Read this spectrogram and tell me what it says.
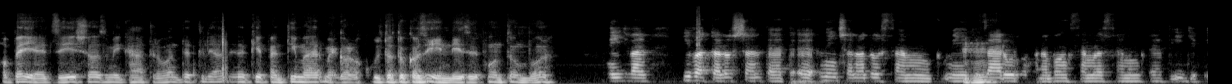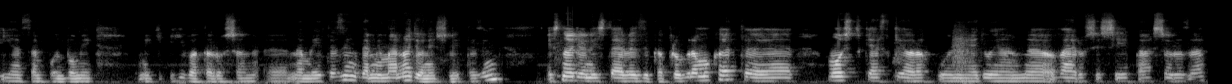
A bejegyzés az még hátra van, de tulajdonképpen ti már megalakultatok az én nézőpontomból. Így van. Hivatalosan, tehát nincsen adószámunk, még uh-huh. zárulva van a bankszámlaszámunk, tehát így ilyen szempontból még, még hivatalosan nem létezünk, de mi már nagyon is létezünk és nagyon is tervezzük a programokat. Most kezd kialakulni egy olyan városi sétásorozat,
